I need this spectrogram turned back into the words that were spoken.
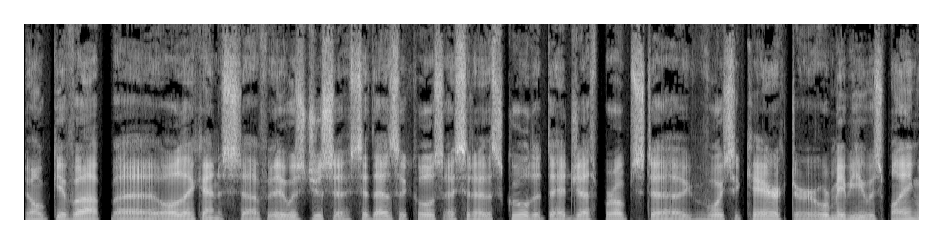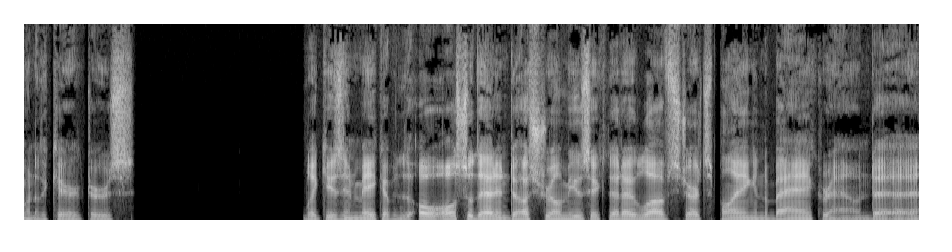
don't give up, uh, all that kind of stuff. It was just, I said, that's a close, I said, that's cool that they had Jeff Probst uh, voice a character, or maybe he was playing one of the characters, like using makeup. Oh, also that industrial music that I love starts playing in the background. Uh,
